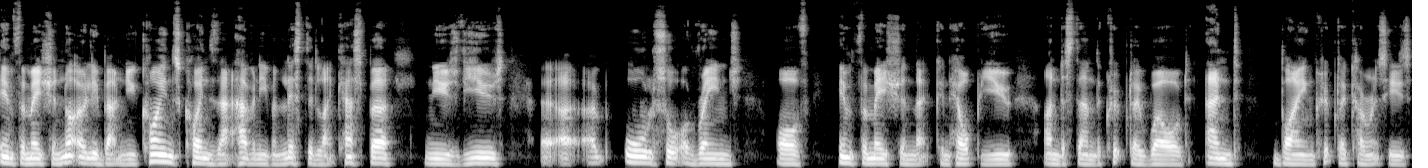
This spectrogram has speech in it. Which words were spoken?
information not only about new coins, coins that haven't even listed like Casper, news, views, uh, all sort of range of information that can help you understand the crypto world and buying cryptocurrencies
